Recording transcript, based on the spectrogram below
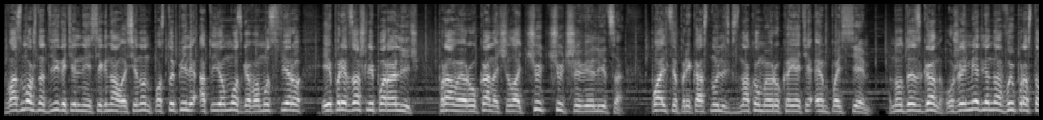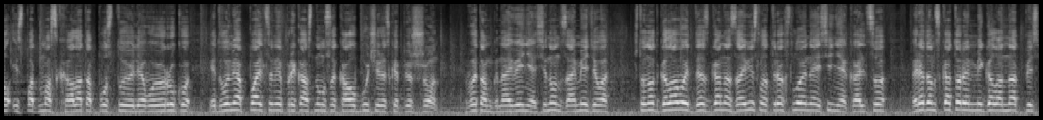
Возможно, двигательные сигналы Синон поступили от ее мозга в атмосферу и превзошли паралич. Правая рука начала чуть-чуть шевелиться. Пальцы прикоснулись к знакомой рукояти МП-7. Но Десган уже медленно выпростал из-под маск халата пустую левую руку и двумя пальцами прикоснулся к колбу через капюшон. В это мгновение Синон заметила, что над головой Десгана зависло трехслойное синее кольцо, рядом с которым мигала надпись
